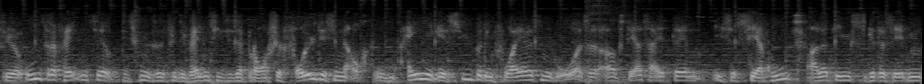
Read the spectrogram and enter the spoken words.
für unsere Verhältnisse bzw. für die Verhältnisse dieser Branche voll. Die sind auch um einiges über dem Vorjahresniveau. Also auf der Seite ist es sehr gut. Allerdings wird es eben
